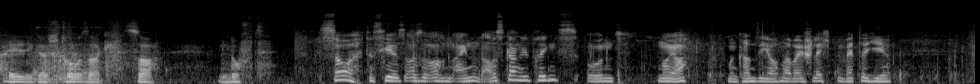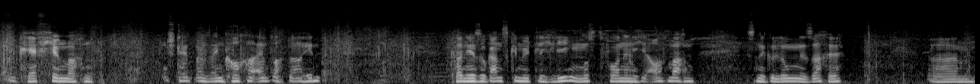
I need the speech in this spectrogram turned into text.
Heiliger Strohsack. So, Luft. So, das hier ist also auch ein Ein- und Ausgang übrigens. Und naja, man kann sich auch mal bei schlechtem Wetter hier ein Käffchen machen. Stellt man seinen Kocher einfach dahin. Kann hier so ganz gemütlich liegen, muss vorne nicht aufmachen. Ist eine gelungene Sache. Ähm,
